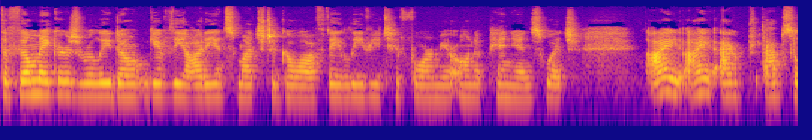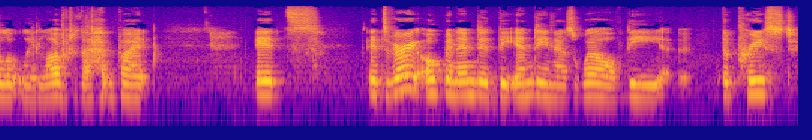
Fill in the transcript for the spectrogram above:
the filmmakers really don't give the audience much to go off. They leave you to form your own opinions, which I, I absolutely loved that. But it's it's very open-ended. The ending as well. The the priest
